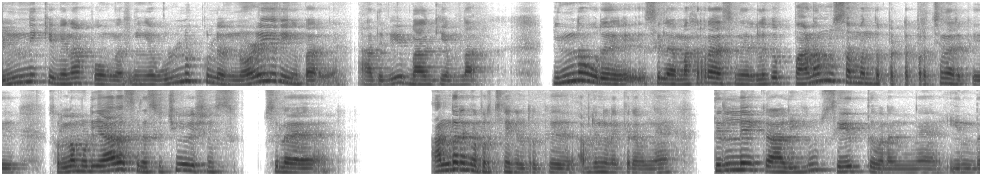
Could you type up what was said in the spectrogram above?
என்னைக்கு வேணால் போங்க. நீங்கள் உள்ளுக்குள்ளே நுழையிறீங்க பாருங்கள் அதுவே பாக்கியம்தான். இன்னும் ஒரு சில மகராசினியர்களுக்கு பணம் சம்பந்தப்பட்ட பிரச்சனை இருக்குது சொல்ல முடியாத சில சுச்சுவேஷன்ஸ் சில அந்தரங்க பிரச்சனைகள் இருக்குது அப்படின்னு நினைக்கிறவங்க தில்லை காளியும் சேர்த்து வணங்குங்க. இந்த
